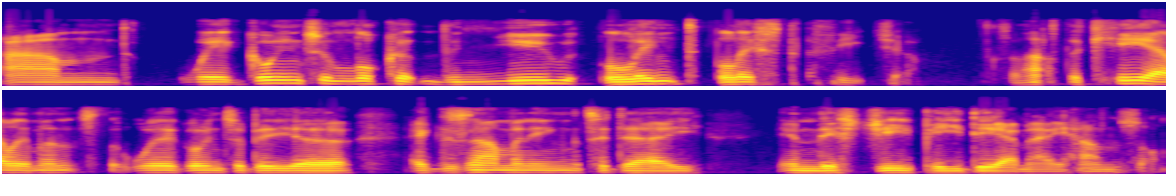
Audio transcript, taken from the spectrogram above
And we're going to look at the new linked list feature. So that's the key elements that we're going to be uh, examining today in this GPDMA hands-on.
